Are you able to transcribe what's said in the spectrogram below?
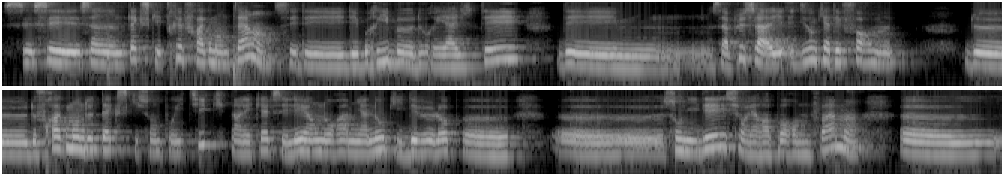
c'est un texte qui est très fragmentaire. C'est des, des, bribes de réalité. Des, ça plus là, disons qu'il y a des formes de, de, fragments de texte qui sont poétiques, dans lesquels c'est Léonora Miano qui développe euh, euh, son idée sur les rapports hommes-femmes. Euh,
